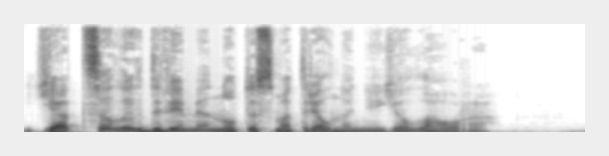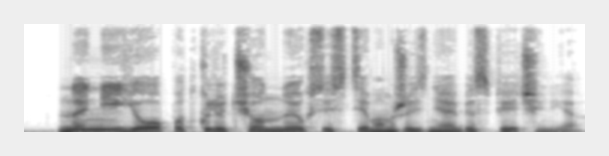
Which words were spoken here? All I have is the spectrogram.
Я целых две минуты смотрел на нее, Лаура на нее, подключенную к системам жизнеобеспечения.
